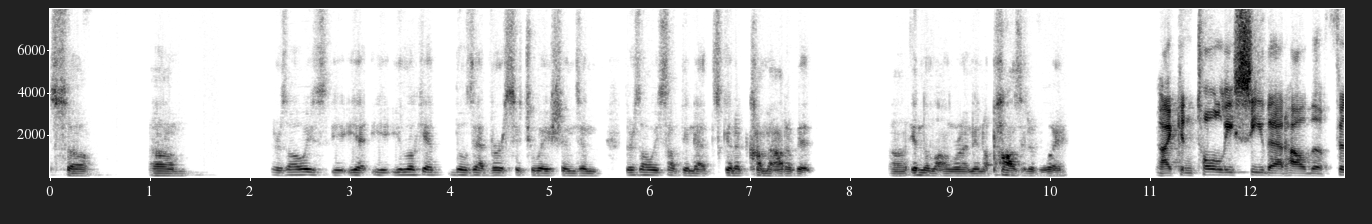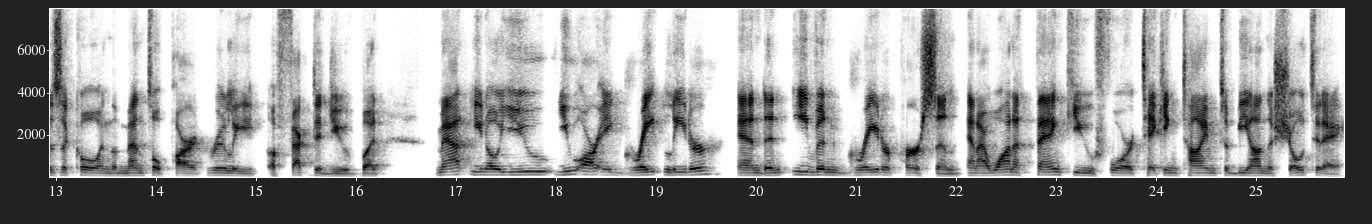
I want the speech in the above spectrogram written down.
So um, there's always yeah, you look at those adverse situations, and there's always something that's going to come out of it uh, in the long run in a positive way. I can totally see that how the physical and the mental part really affected you, but Matt, you know, you you are a great leader and an even greater person. And I want to thank you for taking time to be on the show today.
